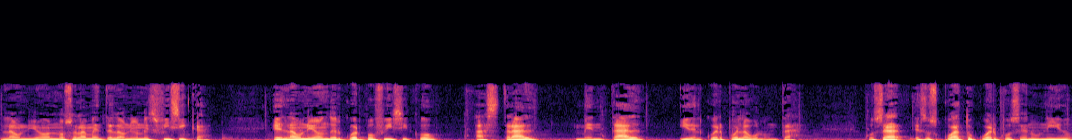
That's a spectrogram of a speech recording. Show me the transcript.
La unión, no solamente la unión es física, es la unión del cuerpo físico, astral, mental y del cuerpo de la voluntad. O sea, esos cuatro cuerpos se han unido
